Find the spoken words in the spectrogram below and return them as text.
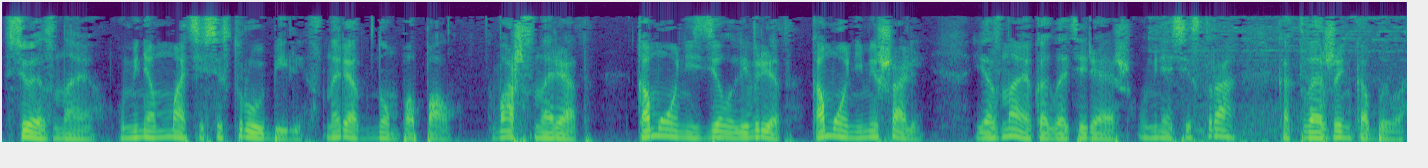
Все я знаю. У меня мать и сестру убили. Снаряд в дом попал. Ваш снаряд. Кому они сделали вред? Кому они мешали? Я знаю, когда теряешь. У меня сестра, как твоя Женька была.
